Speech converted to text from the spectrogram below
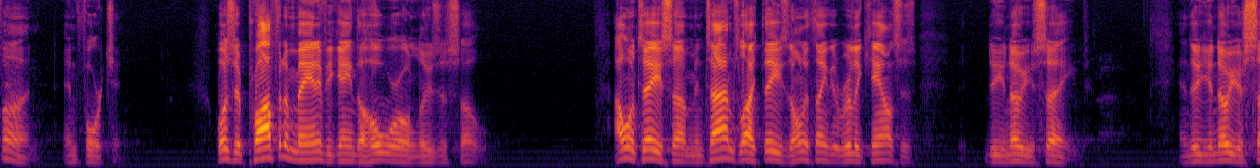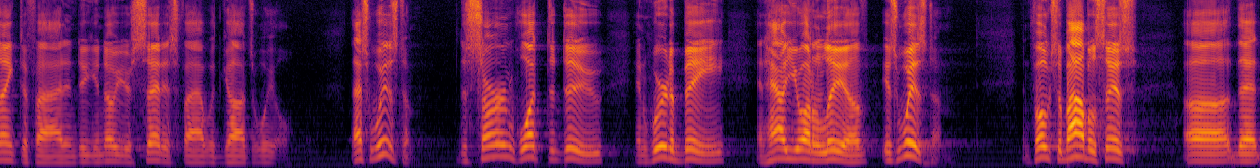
fun and fortune. What does it profit a man if he gain the whole world and lose his soul? I want to tell you something. In times like these, the only thing that really counts is do you know you're saved? And do you know you're sanctified? And do you know you're satisfied with God's will? That's wisdom. Discern what to do and where to be and how you ought to live is wisdom. And, folks, the Bible says uh, that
